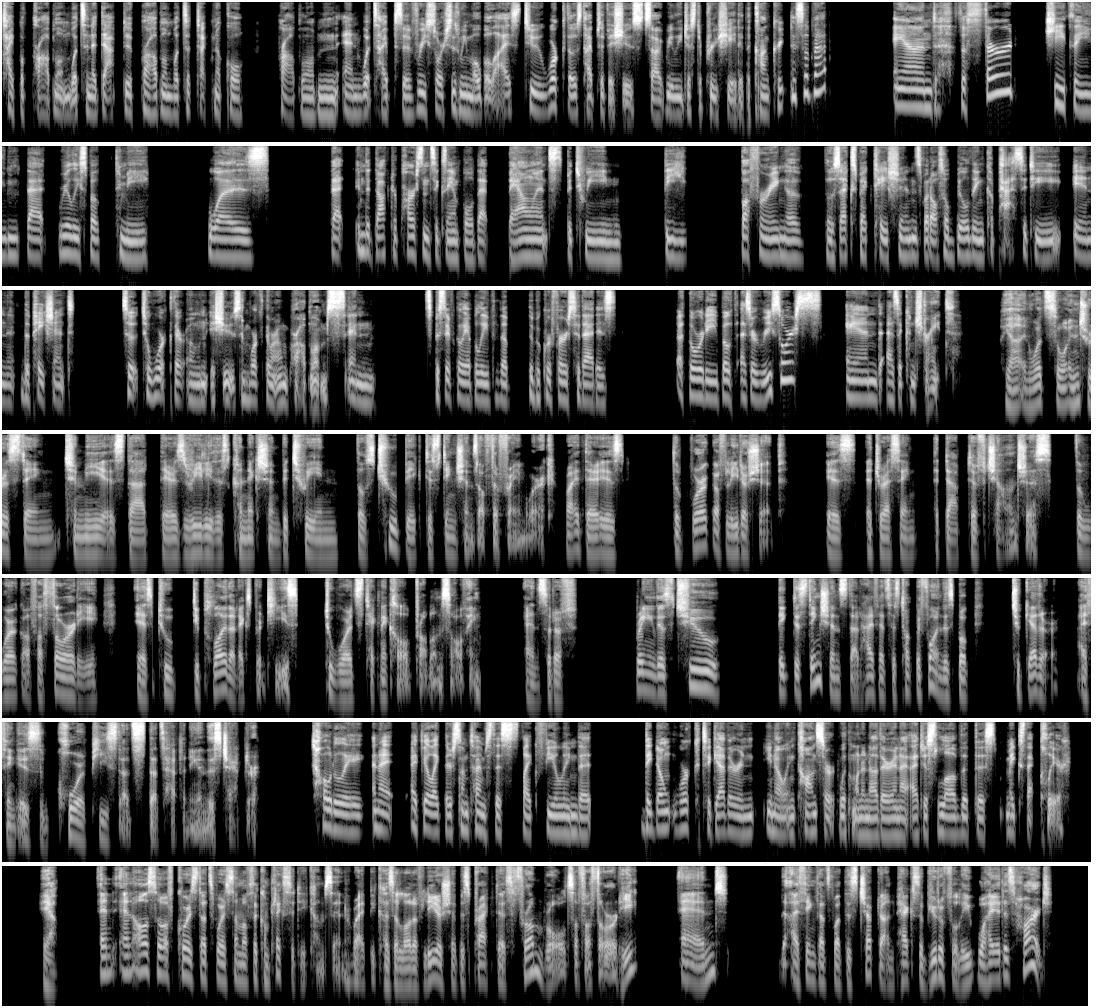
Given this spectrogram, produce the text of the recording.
type of problem. What's an adaptive problem? What's a technical problem? And what types of resources we mobilize to work those types of issues. So I really just appreciated the concreteness of that. And the third key theme that really spoke to me was that in the Dr. Parsons example, that balance between the buffering of those expectations, but also building capacity in the patient to, to work their own issues and work their own problems. And specifically, I believe the, the book refers to that as authority both as a resource and as a constraint. Yeah. And what's so interesting to me is that there's really this connection between those two big distinctions of the framework, right? There is the work of leadership is addressing adaptive challenges. The work of authority is to deploy that expertise towards technical problem solving and sort of bringing those two big distinctions that Heifetz has talked before in this book together, I think is the core piece that's that's happening in this chapter. Totally. And I, I feel like there's sometimes this like feeling that they don't work together and you know in concert with one another. And I, I just love that this makes that clear. Yeah. And and also, of course, that's where some of the complexity comes in, right? Because a lot of leadership is practiced from roles of authority. And I think that's what this chapter unpacks so beautifully why it is hard.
